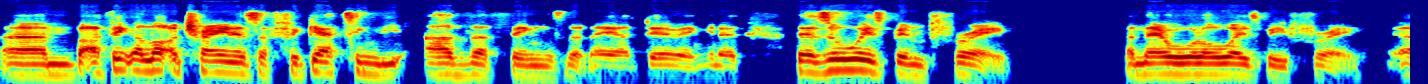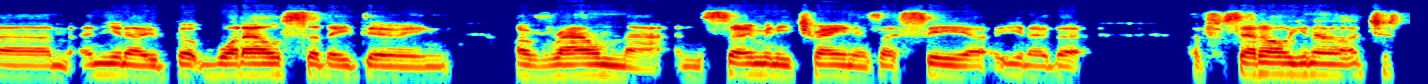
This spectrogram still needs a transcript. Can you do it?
Um, but I think a lot of trainers are forgetting the other things that they are doing. You know, there's always been free, and there will always be free. Um, and you know, but what else are they doing around that? And so many trainers I see, uh, you know, that have said, "Oh, you know, I just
